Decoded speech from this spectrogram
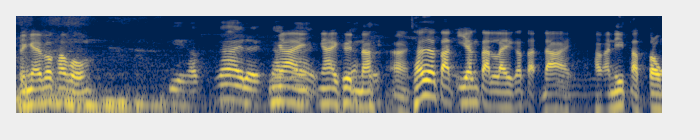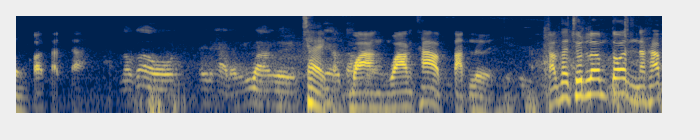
เป็นไงบ้างครับผม ดีครับ ง่ายเลยง่ายง่ายขึ้นนะ อ่าถ้าจะตัดเอียงตัดอะไรก็ตัดได้ครับ อันนี้ตัดตรงก็ตัดได้ เราก็เอาไอ้ถาดอันนี้วางเลยใช่ครับแนตมวางวางท่าบตัดเลย ครับถ้าชุดเริ่มต้นนะครับ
